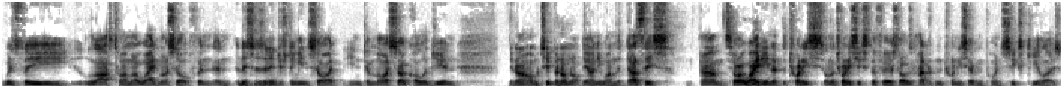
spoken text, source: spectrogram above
was the last time I weighed myself. And, and, and this is an interesting insight into my psychology. And, you know, I'm tipping I'm not the only one that does this. Um, so I weighed in at the 20, on the 26th of the first, I was 127.6 kilos.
